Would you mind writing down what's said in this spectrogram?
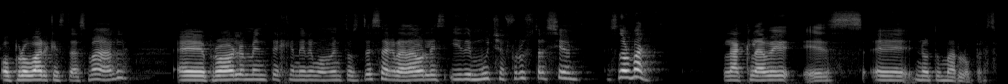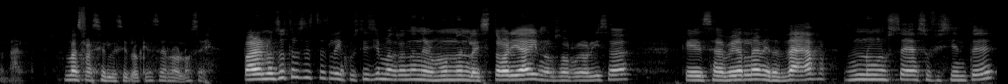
o probar que estás mal, eh, probablemente genere momentos desagradables y de mucha frustración. Es normal. La clave es eh, no tomarlo personal. Es más fácil decirlo que hacerlo, lo sé. Para nosotros esta es la injusticia más grande en el mundo, en la historia, y nos horroriza que saber la verdad no sea suficiente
